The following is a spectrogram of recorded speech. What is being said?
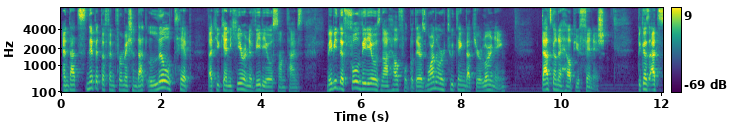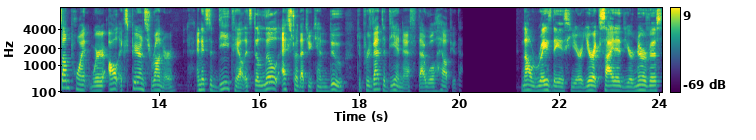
and that snippet of information, that little tip that you can hear in a video sometimes. Maybe the full video is not helpful, but there's one or two things that you're learning that's gonna help you finish. Because at some point, we're all experienced runner, and it's the detail, it's the little extra that you can do to prevent a DNF that will help you. Now race day is here. You're excited, you're nervous.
